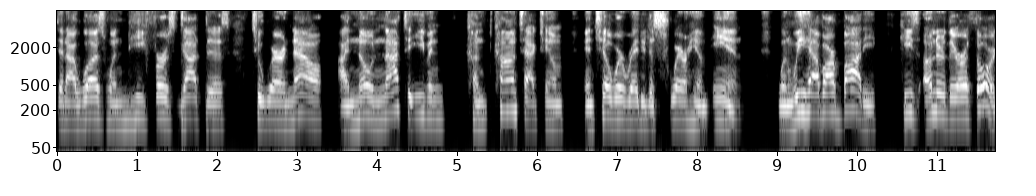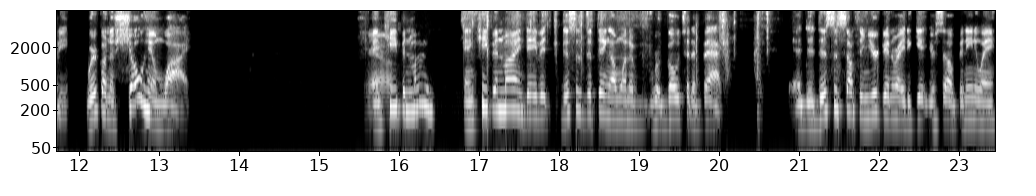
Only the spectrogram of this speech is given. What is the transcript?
than I was when he first got this to where now I know not to even con- contact him until we're ready to swear him in. When we have our body, he's under their authority. We're going to show him why. Yeah. And keep in mind, and keep in mind, David, this is the thing I want to go to the back. This is something you're getting ready to get yourself. But anyway,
